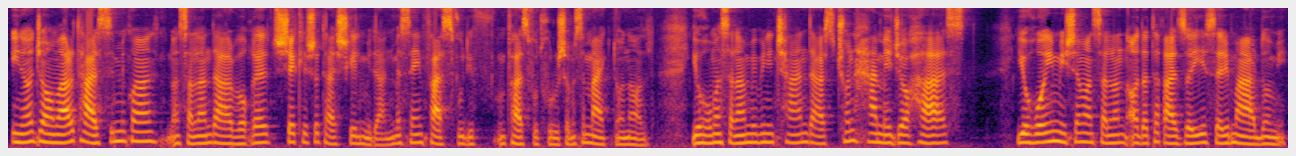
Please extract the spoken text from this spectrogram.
اینا جامعه رو ترسیم می‌کنن. مثلا در واقع شکلش رو تشکیل میدن. مثل این فست فود فست فود فروشه مثل مکدونالد. یهو مثلا می‌بینی چند درس چون همه جا هست یهویی میشه مثلا عادت غذایی سری مردمی.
